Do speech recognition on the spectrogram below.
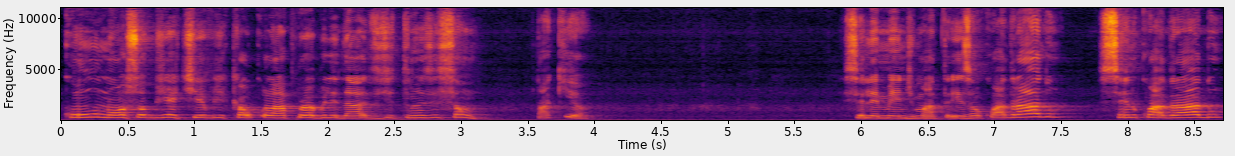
com o nosso objetivo de calcular probabilidades de transição. Tá aqui, ó. Esse elemento de matriz ao quadrado, seno quadrado,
